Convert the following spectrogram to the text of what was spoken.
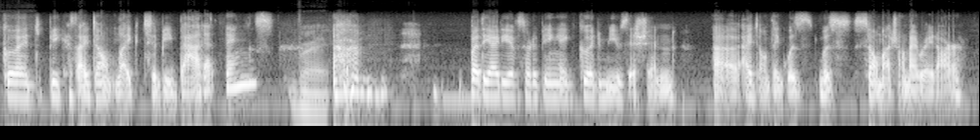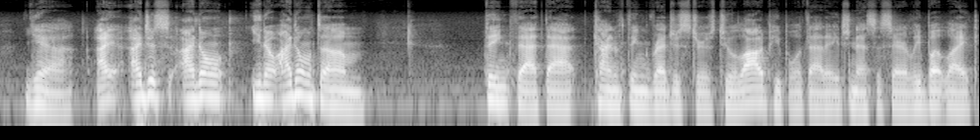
good because I don't like to be bad at things. right Um, but the idea of sort of being a good musician, uh, I don't think was was so much on my radar. Yeah, I I just I don't you know I don't um think that that kind of thing registers to a lot of people at that age necessarily, but like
